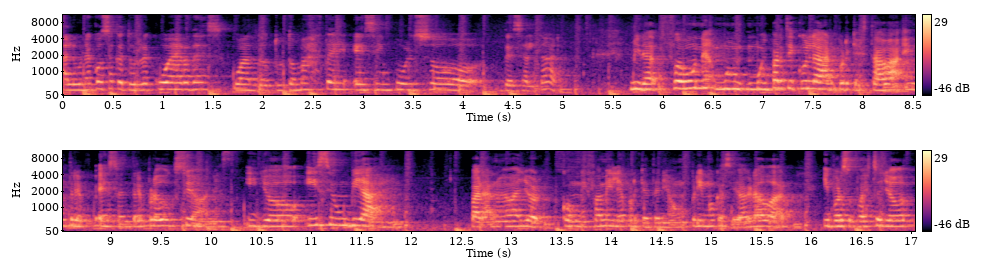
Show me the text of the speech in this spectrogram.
alguna cosa que tú recuerdes cuando tú tomaste ese impulso de saltar? Mira, fue una, muy, particular porque estaba entre eso, entre producciones y yo hice un viaje para Nueva York con mi familia porque tenía un primo que se iba a graduar y por supuesto yo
